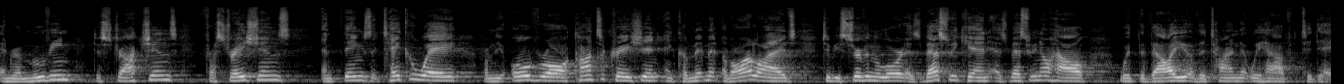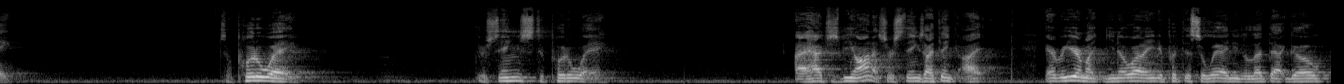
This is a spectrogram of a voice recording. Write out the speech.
and removing distractions, frustrations, and things that take away from the overall consecration and commitment of our lives to be serving the Lord as best we can, as best we know how, with the value of the time that we have today. So put away. There's things to put away. I have to just be honest. There's things I think I every year I'm like, you know what? I need to put this away. I need to let that go.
